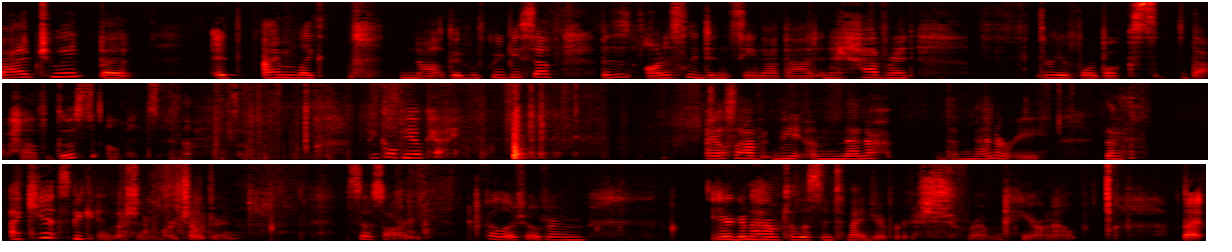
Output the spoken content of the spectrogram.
vibe to it, but it I'm like not good with creepy stuff, but this honestly didn't seem that bad and I have read three or four books that have ghost elements in them. So I think I'll be okay. I also have the men- the menery. The I can't speak English anymore, children. So sorry, fellow children. You're gonna have to listen to my gibberish from here on out. But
